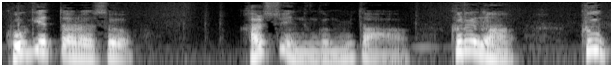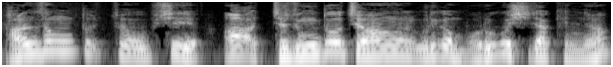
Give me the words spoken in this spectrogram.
거기에 따라서 갈 수 있는 겁니다. 그러나 그 반성도 없이 아, 저 정도 저항을 우리가 모르고 시작했냐?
